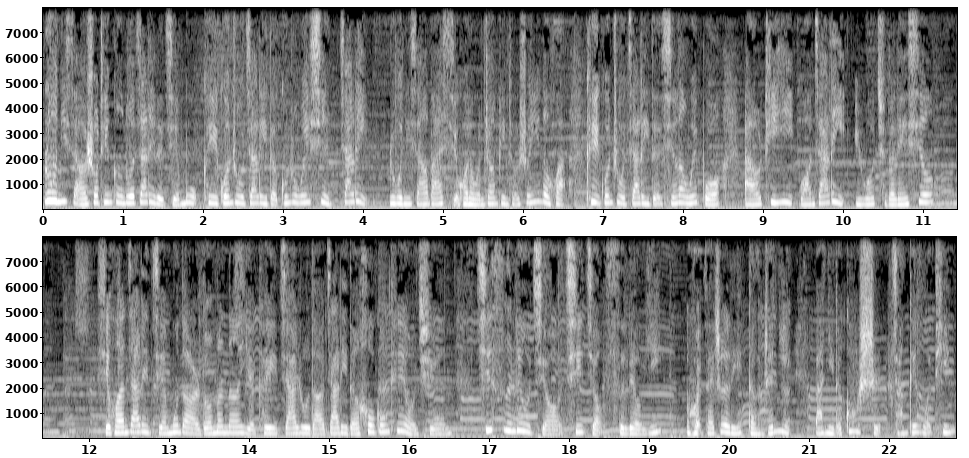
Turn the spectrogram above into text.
如果你想要收听更多佳丽的节目，可以关注佳丽的公众微信“佳丽”。如果你想要把喜欢的文章变成声音的话，可以关注佳丽的新浪微博 “lte 王佳丽”与我取得联系哦。喜欢佳丽节目的耳朵们呢，也可以加入到佳丽的后宫听友群七四六九七九四六一。我在这里等着你，把你的故事讲给我听。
